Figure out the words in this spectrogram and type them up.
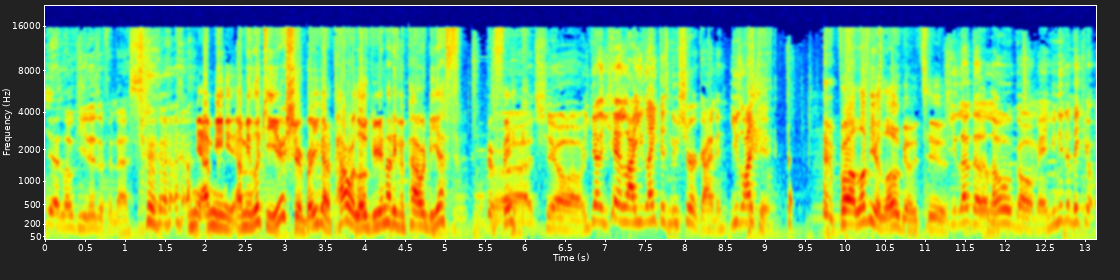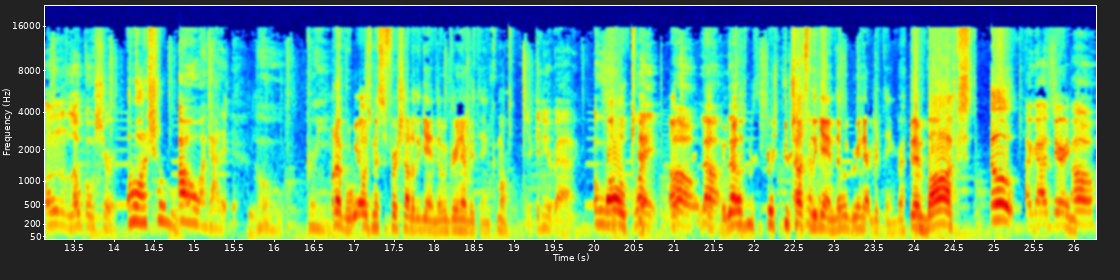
Yeah, Loki, key, it is a finesse. I mean, I mean, I mean, look at your shirt, bro. You got a power logo. You're not even power DF. You're fake, chill. You got you can't lie. You like this new shirt, Guinan. You like it. bro. I love your logo too. You love the logo, man. You need to make your own logo shirt. Oh, I show. Oh, I got it. Oh, green. Whatever. We always miss the first shot of the game. Then we green everything. Come on. Yeah, get in your bag. Oh, oh Okay. wait. Oh, Okay, no, okay. We always miss the first two shots of the game. Then we green everything, bro. Get in box. No. Oh, I got you. Gary. Oh,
